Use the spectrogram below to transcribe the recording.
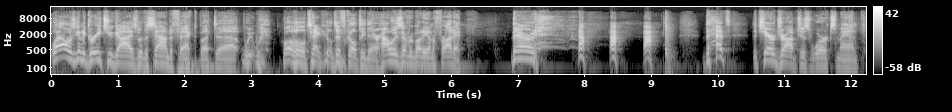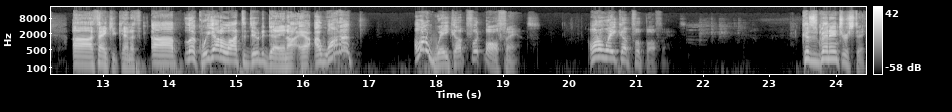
Well, I was going to greet you guys with a sound effect, but uh, we, we we'll have a little technical difficulty there. How is everybody on a Friday? There. That's the chair drop just works, man. Uh, thank you, Kenneth. Uh, look, we got a lot to do today, and I I want to I want to wake up football fans. I want to wake up football fans because it's been interesting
